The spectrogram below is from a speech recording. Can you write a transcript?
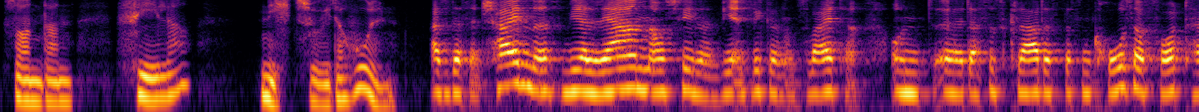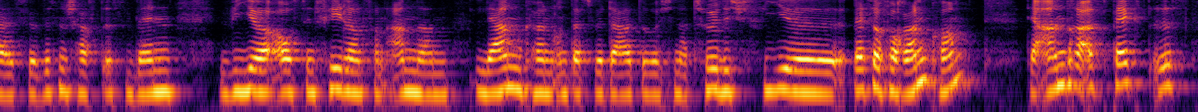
sondern Fehler nicht zu wiederholen. Also das Entscheidende ist, wir lernen aus Fehlern, wir entwickeln uns weiter. Und äh, das ist klar, dass das ein großer Vorteil für Wissenschaft ist, wenn wir aus den Fehlern von anderen lernen können und dass wir dadurch natürlich viel besser vorankommen. Der andere Aspekt ist,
